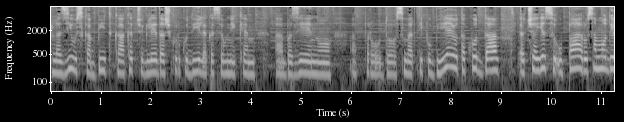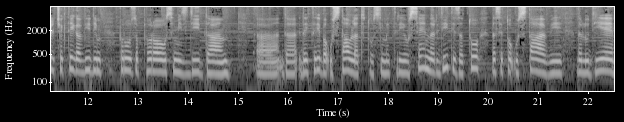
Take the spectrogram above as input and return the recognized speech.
plazivska bitka, ker če gledaš krokodile, ki se v nekem a, bazenu. Prav do smrti pobijajo. Tako da, če jaz v paru samo delček tega vidim, pravzaprav se mi zdi, da, da, da je treba ustavljati to simetrijo, vse narediti za to, da se to ustavi, da ljudje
